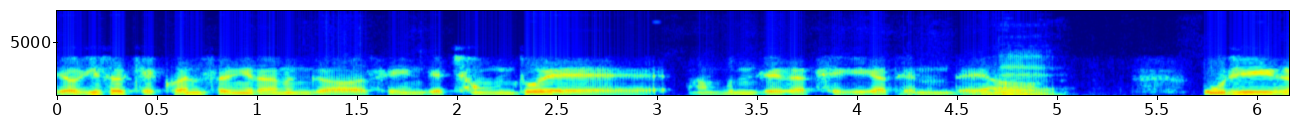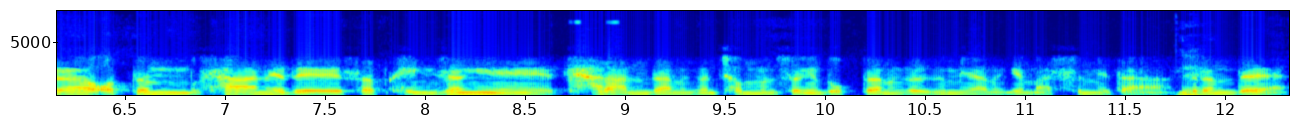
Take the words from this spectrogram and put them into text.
여기서 객관성이라는 것에 이제 정도의 문제가 제기가 되는데요. 네. 우리가 어떤 사안에 대해서 굉장히 잘 안다는 건 전문성이 높다는 걸 의미하는 게 맞습니다. 네. 그런데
